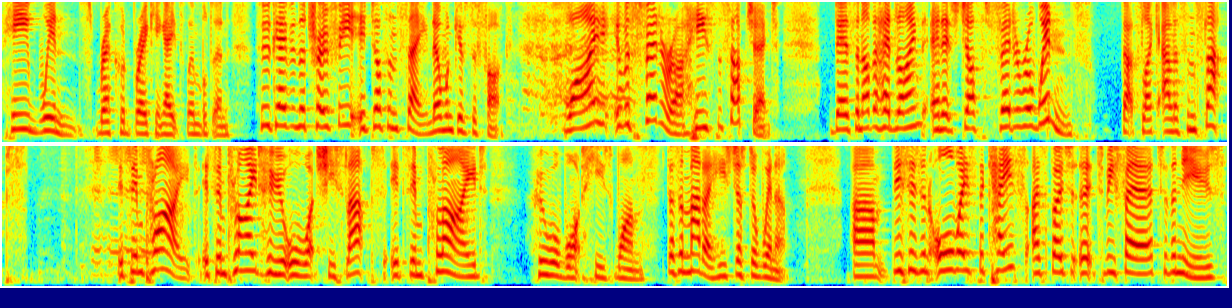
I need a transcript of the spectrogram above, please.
He wins record-breaking eighth Wimbledon. Who gave him the trophy? It doesn't say. No one gives a fuck. Why? It was Federer. He's the subject. There's another headline, and it's just Federer wins. That's like Alison slaps. It's implied. It's implied who or what she slaps. It's implied who or what he's won. Doesn't matter. He's just a winner. Um, this isn't always the case. I spoke, to, uh, to be fair to the news,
